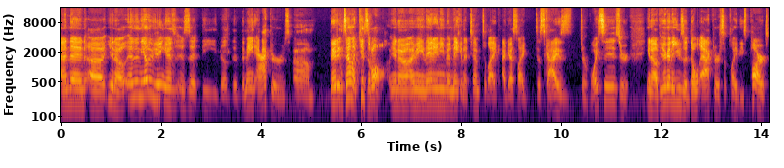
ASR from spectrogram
and then uh, you know, and then the other thing is is that the the, the, main actors um, they didn't sound like kids at all. You know, I mean, they didn't even make an attempt to like I guess like disguise their voices or you know, if you're going to use adult actors to play these parts,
